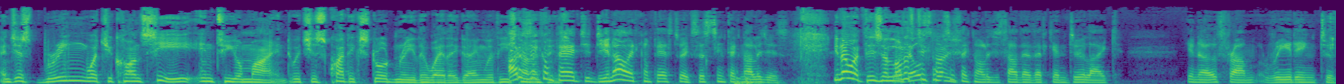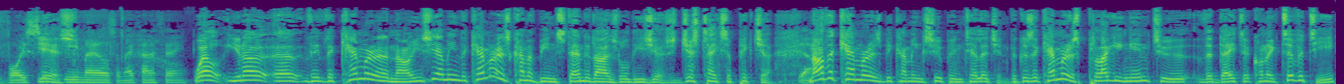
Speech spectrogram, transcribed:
and just bring what you can't see into your mind, which is quite extraordinary the way they're going with these How does it compare to, do you know how it compares to existing technologies? You know what? There's a lot There's of technology. of technologies out there that can do like, you know, from reading to voicing Yes. emails and that kind of thing. Well, you know, uh, the the camera now. You see, I mean, the camera has kind of been standardized all these years. It just takes a picture. Yeah. Now the camera is becoming super intelligent because the camera is plugging into the data connectivity,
